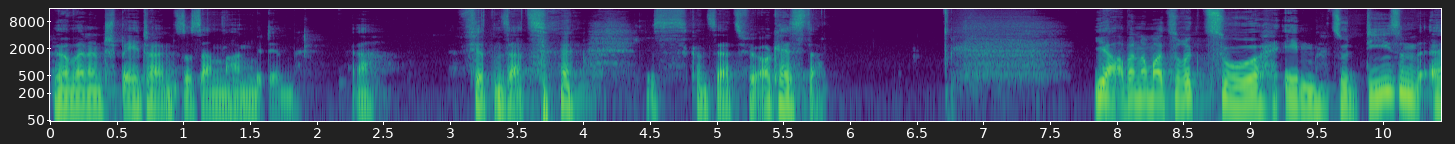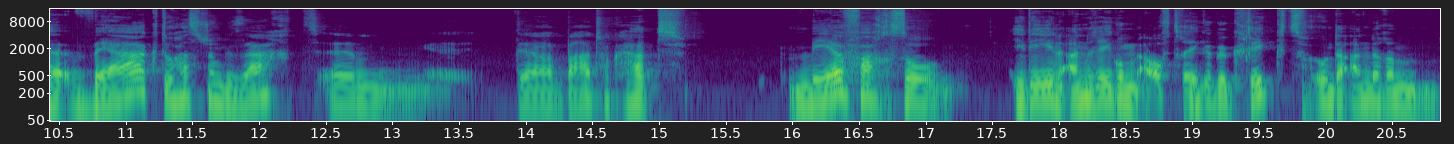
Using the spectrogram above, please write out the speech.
hören wir dann später im Zusammenhang mit dem ja, vierten Satz des Konzerts für Orchester. Ja, aber nochmal zurück zu eben zu diesem äh, Werk. Du hast schon gesagt, ähm, der Bartok hat mehrfach so Ideen, Anregungen, Aufträge gekriegt. Unter anderem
